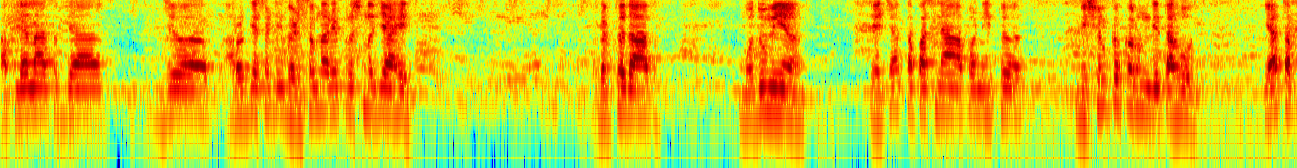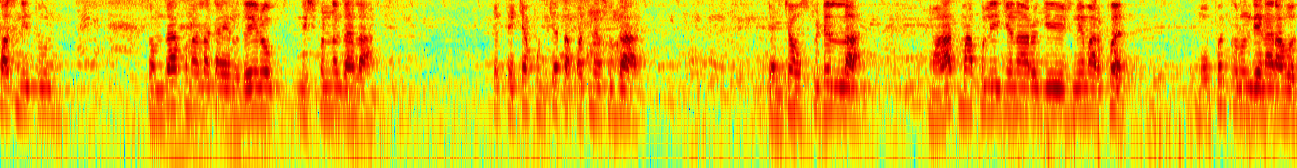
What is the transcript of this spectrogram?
आपल्याला सध्या जे आरोग्यासाठी भेडसवणारे प्रश्न जे आहेत रक्तदाब मधुमेह याच्या तपासण्या आपण इथं निशुल्क करून देत आहोत. या तपासणीतून समजा कुणाला काय हृदयरोग निष्पन्न झाला तर त्याच्या पुढच्या तपासण्यासुद्धा त्यांच्या हॉस्पिटलला महात्मा फुले जन आरोग्य योजनेमार्फत मोफत करून देणार आहोत.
